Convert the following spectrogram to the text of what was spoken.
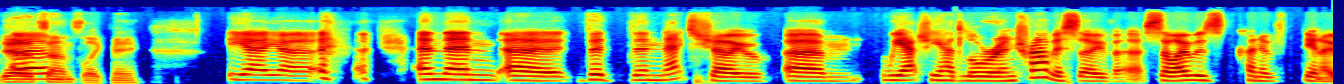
Yeah, it um, sounds like me yeah yeah. And then uh the the next show um we actually had laura and travis over. So i was kind of you know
